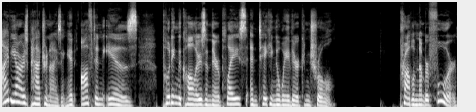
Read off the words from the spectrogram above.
IVR is patronizing. It often is putting the callers in their place and taking away their control. Problem number four.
